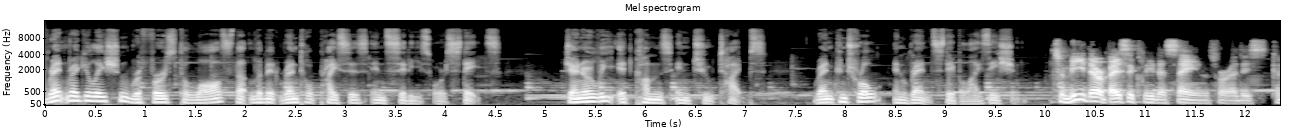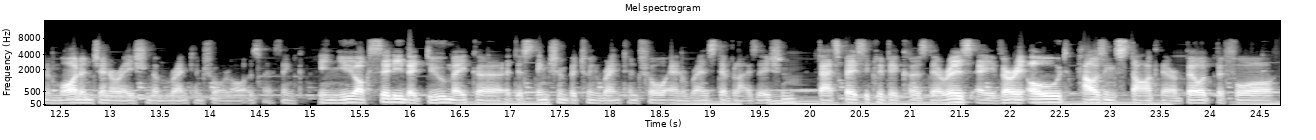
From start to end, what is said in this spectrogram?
Rent regulation refers to laws that limit rental prices in cities or states. Generally, it comes in two types rent control and rent stabilization to me, they're basically the same for this kind of modern generation of rent control laws. I think in New York City, they do make a, a, distinction between rent control and rent stabilization. That's basically because there is a very old housing stock that are built before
